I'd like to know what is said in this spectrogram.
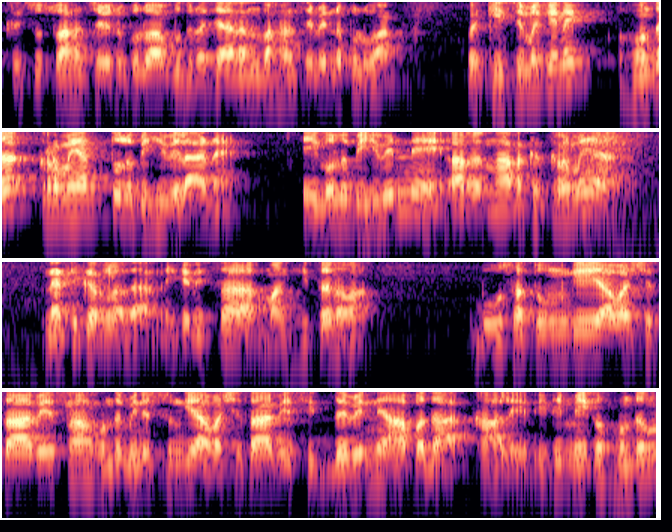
ක්‍රිස්තුස් වහන්සේ වෙන්න පුළුවන් බුදුරජාණන් වහන්සේ වෙන්න පුළුවන්. ඔය කිසිම කෙනෙක් හොඳ ක්‍රමයක් තුල බිහි වෙලා නැහැ. ඒගොල්ලෝ බිහි වෙන්නේ අර නරක ක්‍රමය නැති කරලා දාන්න. ඒක නිසා මං හිතනවා බෝසතුන්ගේ අවශ්‍යතාවය සහ හොඳ මිනිස්සුන්ගේ අවශ්‍යතාවය සිද්ධ වෙන්නේ ආපදා කාලයේදී. ඉතින් මේක හොඳම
